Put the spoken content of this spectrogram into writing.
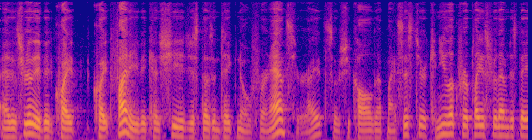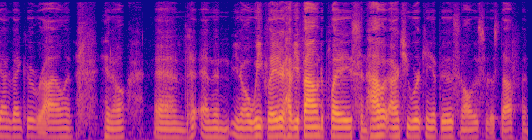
and it's really been quite quite funny because she just doesn't take no for an answer, right? So she called up my sister, can you look for a place for them to stay on Vancouver Island, you know? And and then, you know, a week later, have you found a place and how aren't you working at this and all this sort of stuff. And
